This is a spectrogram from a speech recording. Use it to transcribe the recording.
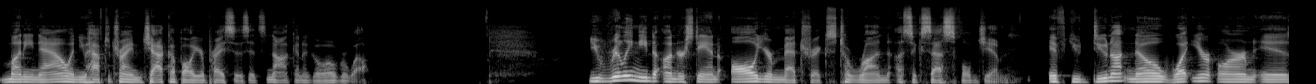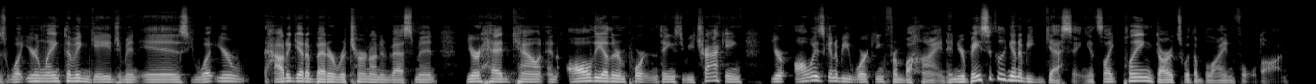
money now and you have to try and jack up all your prices. It's not going to go over well you really need to understand all your metrics to run a successful gym if you do not know what your arm is, what your length of engagement is, what your how to get a better return on investment, your head count and all the other important things to be tracking, you're always going to be working from behind and you're basically going to be guessing. It's like playing darts with a blindfold on.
